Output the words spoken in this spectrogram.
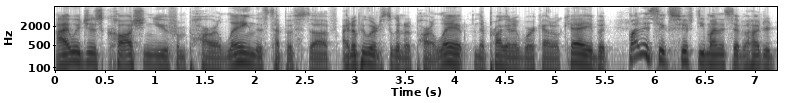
I would just caution you from parlaying this type of stuff. I know people are still going to parlay it and they're probably going to work out okay, but minus 650, minus 700,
